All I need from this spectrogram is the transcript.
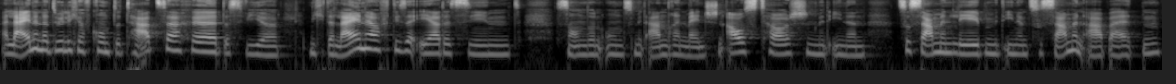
Alleine natürlich aufgrund der Tatsache, dass wir nicht alleine auf dieser Erde sind, sondern uns mit anderen Menschen austauschen, mit ihnen zusammenleben, mit ihnen zusammenarbeiten,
